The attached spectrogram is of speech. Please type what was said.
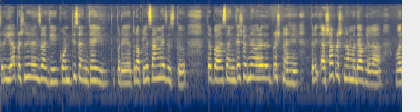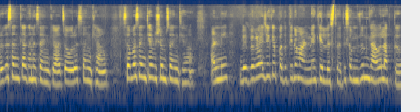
तर या प्रश्नाच्या जागी कोणती संख्या येईल? तर पर्यायातून आपल्याला सांगायचं असतं तर पहा संख्या शोधण्यावर प्रश्न आहे तर अशा प्रश्नामध्ये आपल्याला वर्गसंख्या घनसंख्या चौरस संख्या समसंख्या विषमसंख्या आणि वेगवेगळ्या जे काही पद्धतीनं मांडण्या केलं असतं ते समजून घ्यावं लागतं.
